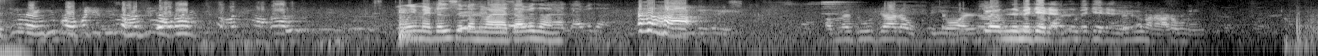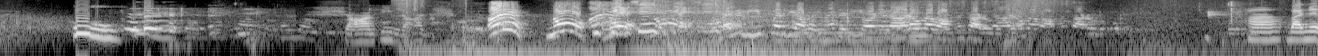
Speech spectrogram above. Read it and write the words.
इतनी महँगी प्रॉपर्टी थी समझ नहीं आता। समझ नहीं आता वही मेटल से बनवाया था विदान हाँ अब मैं दूर जा रहा हूँ भाई और। जो अनलिमिटेड है। ज़िंदगी बना रहा हूँ नहीं। शांति विराट। अरे नो कैसे मैंने लीव कर दिया भाई मैं सॉरी आ रहा हूँ मैं वापस आ रहा हूँ। वापस आ रहा हूँ हाँ बाद में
